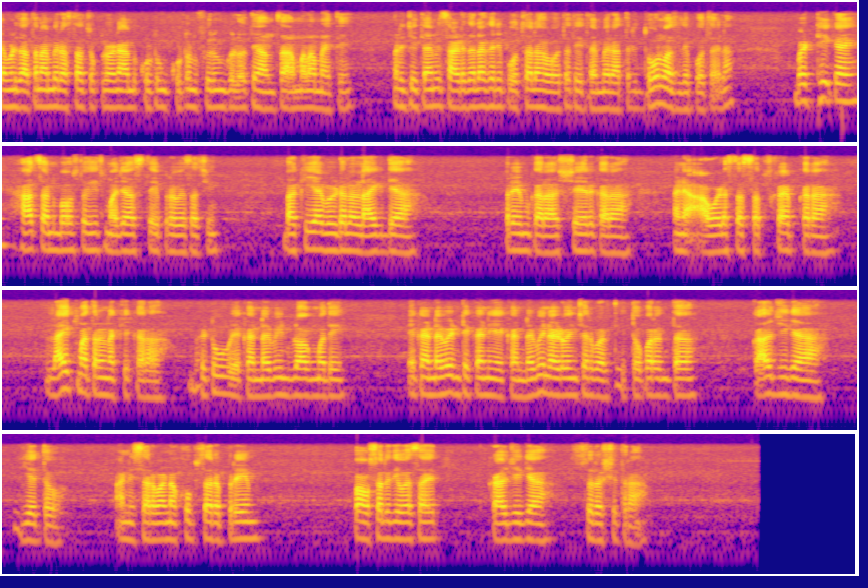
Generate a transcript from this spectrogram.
त्यामुळे जाताना आम्ही रस्ता चुकलो आणि आम्ही कुठून कुठून फिरून गेलो ते आमचं आम्हाला माहिती. आहे पण जिथे आम्ही साडेदहाला घरी पोचायला हवं होतं तिथे आम्ही रात्री दोन वाजले पोचायला बट ठीक आहे हाच अनुभव असतो हीच मजा असते प्रवेशाची बाकी या व्हिडिओला लाईक द्या प्रेम करा शेअर करा. आणि आवड असता सबस्क्राईब करा. लाईक मात्र नक्की करा. भेटू एका नवीन ब्लॉगमध्ये एका नवीन ठिकाणी एका नवीन ॲडव्हेंचरवरती तोपर्यंत काळजी घ्या. येतो. आणि सर्वांना खूप सारं प्रेम. पावसाळे दिवस आहेत. काळजी घ्या. सुरक्षित राहा.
